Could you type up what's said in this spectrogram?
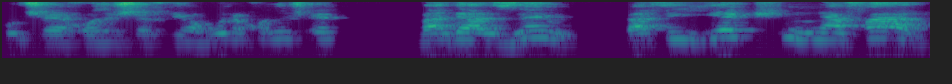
کوچه خودشه خیابون خودشه و در ضمن وقتی یک نفر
